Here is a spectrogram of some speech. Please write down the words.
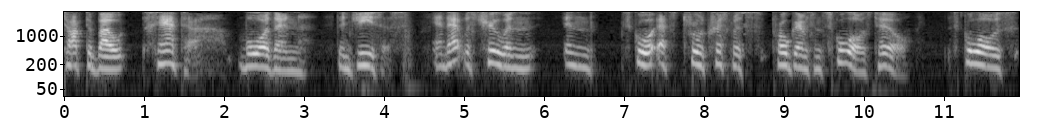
talked about Santa more than than Jesus. And that was true in in school that's true in christmas programs in schools too. Schools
